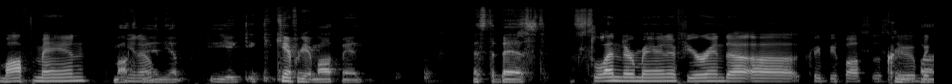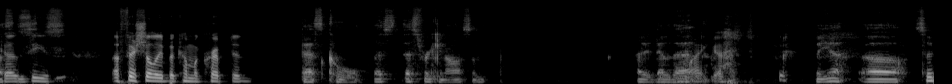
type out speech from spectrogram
Mothman. Mothman, You know? yep. You, you can't forget Mothman. That's the best. Slender Man if you're into uh creepypastas too, because he's officially become a cryptid. That's cool. That's that's freaking awesome. I didn't know that. Oh my god. But yeah, uh, so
